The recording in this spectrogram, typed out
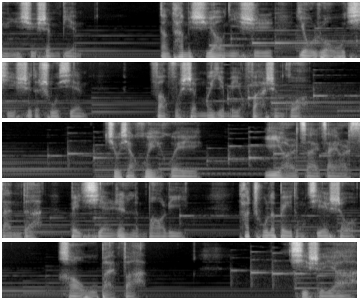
允许申辩。当他们需要你时，又若无其事的出现，仿佛什么也没有发生过。就像慧慧，一而再、再而三的被前任冷暴力，她除了被动接受，毫无办法。其实呀，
